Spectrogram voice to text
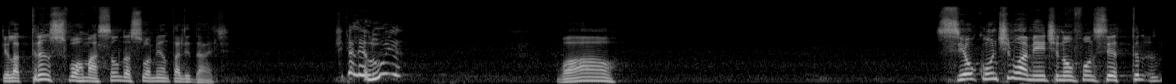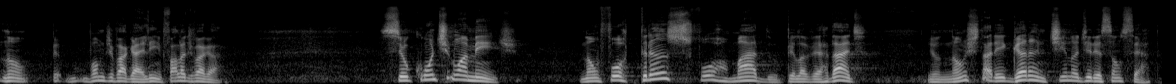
pela transformação da sua mentalidade. Diga aleluia. Uau! Se eu continuamente não for ser. Não, vamos devagar, Elinho, fala devagar. Se eu continuamente não for transformado pela verdade, eu não estarei garantindo a direção certa.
